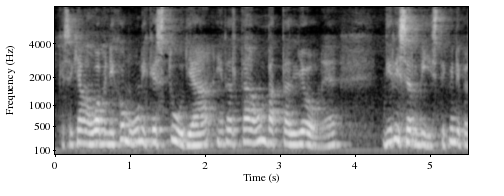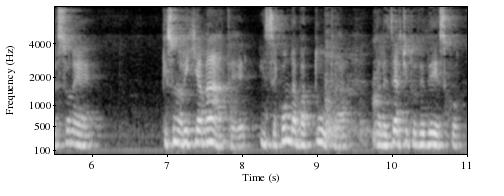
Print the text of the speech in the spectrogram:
che si chiama Uomini Comuni, che studia in realtà un battaglione di riservisti, quindi persone che sono richiamate in seconda battuta dall'esercito tedesco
